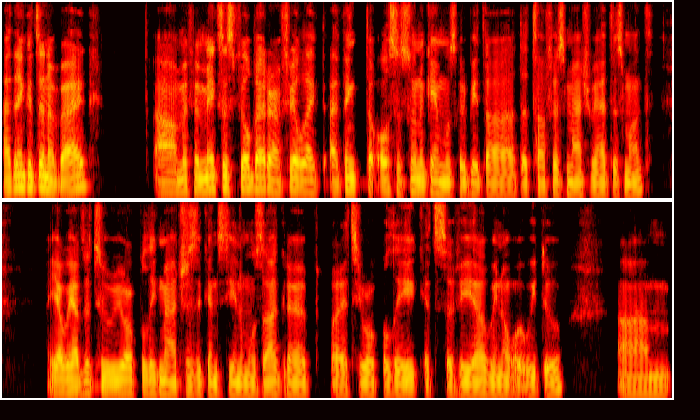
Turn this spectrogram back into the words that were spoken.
I think it's in a bag. Um, if it makes us feel better, I feel like I think the Osasuna game was going to be the the toughest match we had this month. Yeah, we have the two Europa League matches against Dinamo Zagreb, but it's Europa League. It's Sevilla. We know what we do. Um,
